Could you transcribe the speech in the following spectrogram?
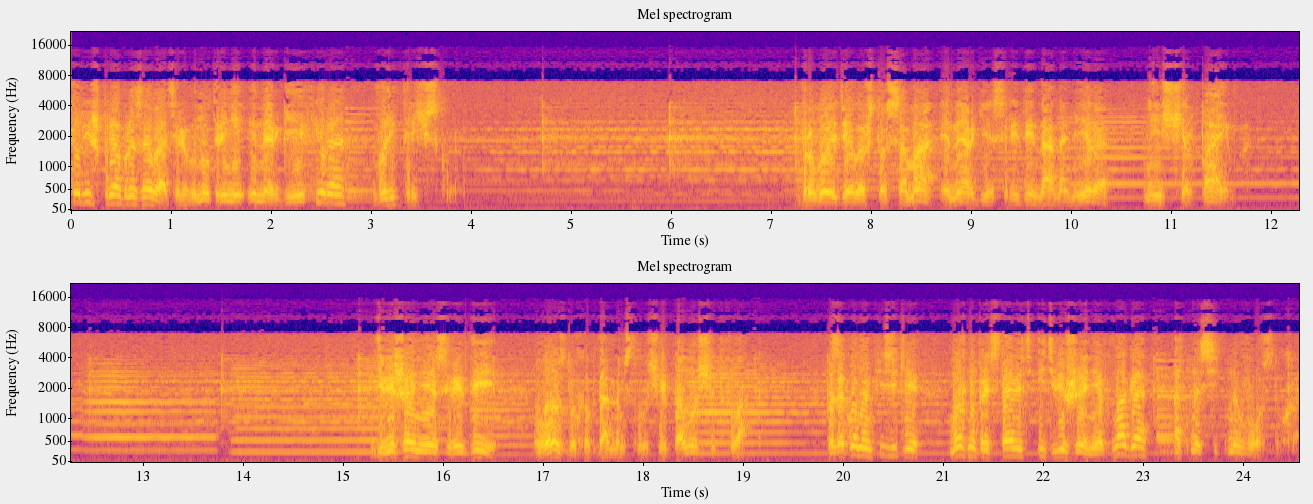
Это лишь преобразователь внутренней энергии эфира в электрическую. Другое дело, что сама энергия среды наномира неисчерпаема. Движение среды, воздуха в данном случае, полощет флаг. По законам физики можно представить и движение флага относительно воздуха.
